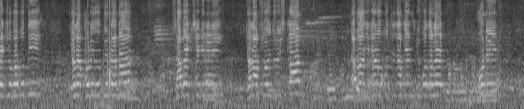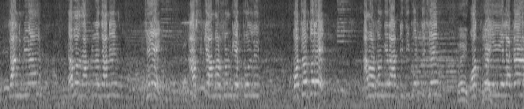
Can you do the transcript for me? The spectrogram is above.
সাবেক সভাপতি জনাব ফরিদউদ্দিন রানা সাবেক সেক্রেটারি জনাব শহীদুল ইসলাম এবং এখানে উপস্থিত আছেন যুবদলের মনির চাঁদ মিয়া। এবং আপনারা জানেন যে আজকে আমার সঙ্গে চল্লিশ বছর ধরে আমার সঙ্গে রাজনীতি করতেছেন অত্র এই। এলাকার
